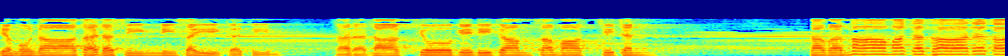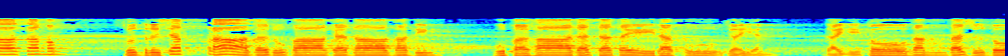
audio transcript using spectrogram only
यमुनातडसीम् निसैकतीम् तरलाख्यो गिरिजाम् समार्चिचन्। तव नामकधारता समम् सुदृशप्रादरुपागदा नदीम् उपहारसतैरपूजयन्। दयितो नन्दसुतो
